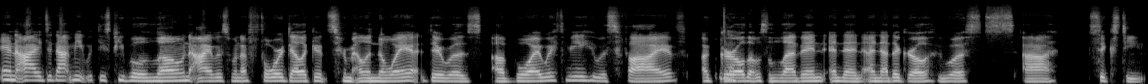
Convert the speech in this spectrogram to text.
And I did not meet with these people alone. I was one of four delegates from Illinois. There was a boy with me who was five, a girl that was 11, and then another girl who was uh, 16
